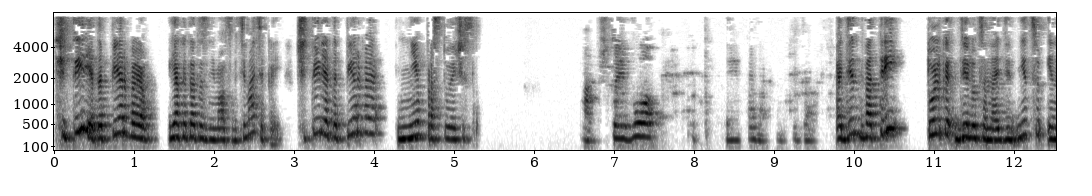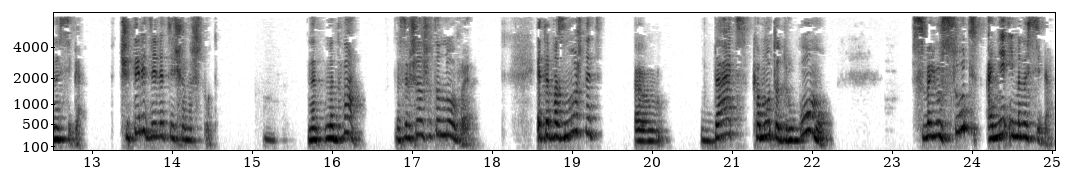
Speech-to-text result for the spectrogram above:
4 это первое, я когда-то занималась математикой, 4 это первое непростое число. А, что его один, два, три только делятся на единицу и на себя. Четыре делятся еще на что-то. На, на два. На совершенно что-то новое. Это возможность эм, дать кому-то другому свою суть, а не именно себя.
